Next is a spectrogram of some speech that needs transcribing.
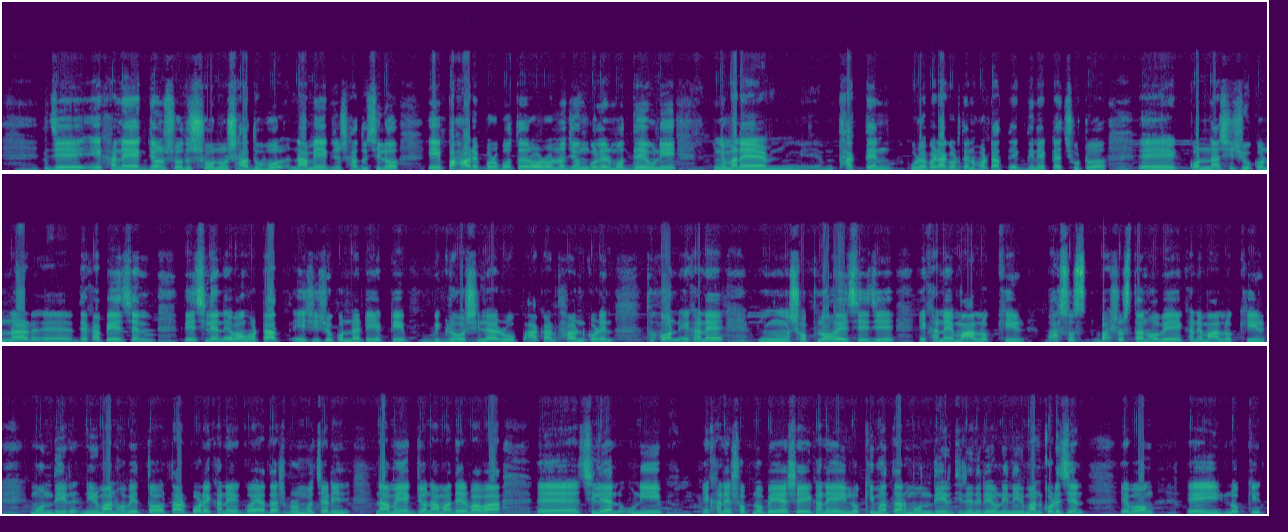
যে এখানে একজন সনু সাধু নামে একজন সাধু ছিল। এই পাহাড়ে পর্বতের অরণ্য জঙ্গলের মধ্যে উনি মানে থাকতেন, ঘোরাফেরা করতেন। হঠাৎ একদিন একটা ছোট কন্যা, শিশু কন্যার দেখা পেয়েছেন, পেয়েছিলেন এবং হঠাৎ এই শিশু কন্যাটি একটি বিগ্রহ শিলা রূপ আকার ধারণ করেন। তখন এখানে স্বপ্ন হয়েছে যে এখানে মা লক্ষ্মীর বাসস, বাসস্থান হবে, এখানে মা লক্ষ্মীর মন্দির নির্মাণ হবে। তো তারপর এখানে গয়াদাস ব্রহ্মচারী নামে একজন আমাদের বাবা ছিলেন। উনি এখানে স্বপ্ন পেয়ে এসে এখানে এই লক্ষ্মী মাতার মন্দির ধীরে ধীরে উনি নির্মাণ করেছেন এবং এই লক্ষ্মী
